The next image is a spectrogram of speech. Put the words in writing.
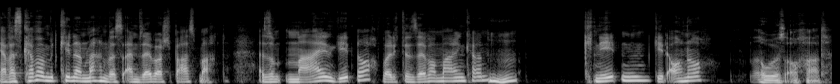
Ja, was kann man mit Kindern machen, was einem selber Spaß macht? Also malen geht noch, weil ich dann selber malen kann. Mhm. Kneten geht auch noch. Oh, ist auch hart.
